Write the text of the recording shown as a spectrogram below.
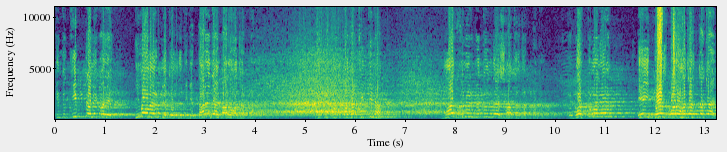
কিন্তু কিপটামি করে ইমামের বেতন দিকে তারে দেয় বারো হাজার টাকা। কথা ঠিক কিনা? মহাজনের বেতন দেয় সাত হাজার টাকা। তো বর্তমানে এই দশ বারো হাজার টাকায়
